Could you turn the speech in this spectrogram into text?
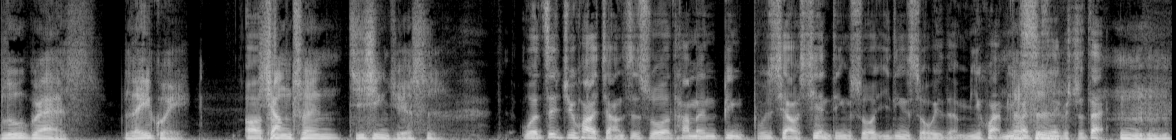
Bluegrass 雷鬼哦，乡村即兴爵士。我这句话讲是说，他们并不需要限定说一定所谓的迷幻，迷幻只是那个时代，嗯哼。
